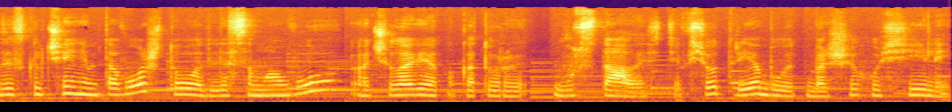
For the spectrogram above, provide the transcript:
за исключением того, что для самого э, человека, который в усталости, все требует больших усилий.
